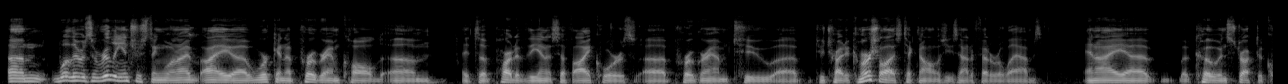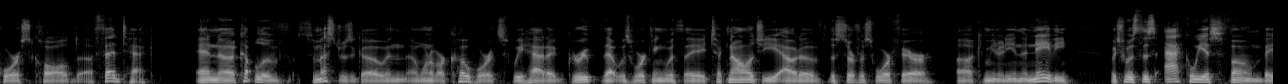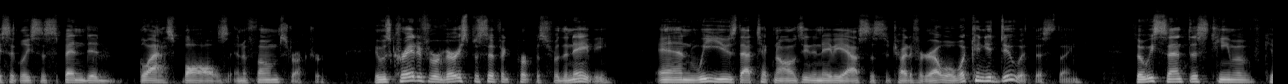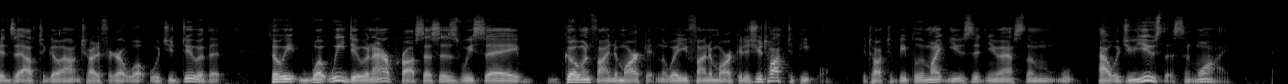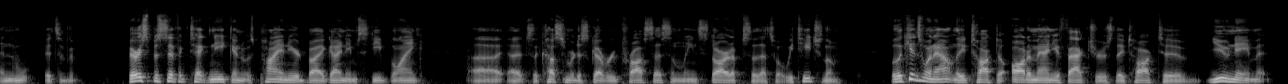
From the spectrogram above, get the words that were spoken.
Um, well, there was a really interesting one. I, I uh, work in a program called um, it's a part of the NSF I-Corps uh, program to uh, to try to commercialize technologies out of federal labs, and I uh, co-instruct a course called uh, FedTech. And a couple of semesters ago, in uh, one of our cohorts, we had a group that was working with a technology out of the surface warfare uh, community in the Navy, which was this aqueous foam, basically suspended glass balls in a foam structure. It was created for a very specific purpose for the Navy, and we used that technology. The Navy asked us to try to figure out, well, what can you do with this thing? So we sent this team of kids out to go out and try to figure out what would you do with it. So we, what we do in our process is we say, go and find a market. And the way you find a market is you talk to people. You talk to people who might use it and you ask them, how would you use this and why? And it's a very specific technique and it was pioneered by a guy named Steve Blank. Uh, it's a customer discovery process in lean startups. So that's what we teach them. Well, the kids went out and they talked to auto manufacturers, they talked to you name it,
